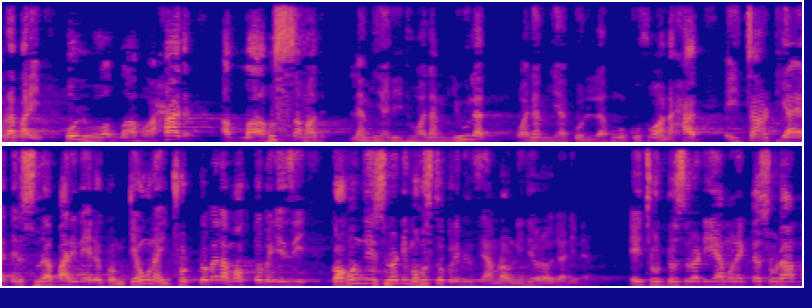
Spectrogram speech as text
আমরা পারি। কুল হু আল্লাহু আহাদ, আল্লাহুস সামাদ, লাম এই চারটি আয়াতের সূরা পারি না এরকম কেউ নাই। ছোট্টবেলা মক্তবে গেছি, কখন যে সূরাটি মুখস্থ করে ফেলছি আমরাও নিজেরাও জানি না। এই ছোট্ট সূরাটি এমন একটা সূরা,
